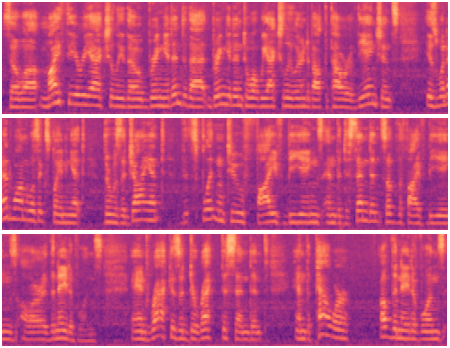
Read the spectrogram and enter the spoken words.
so uh, my theory, actually, though, bring it into that, bring it into what we actually learned about the power of the ancients, is when Edwan was explaining it, there was a giant that split into five beings, and the descendants of the five beings are the native ones. And Rak is a direct descendant, and the power of the native ones,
